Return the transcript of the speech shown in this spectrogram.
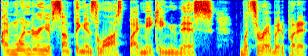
I'm wondering if something is lost by making this. What's the right way to put it?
